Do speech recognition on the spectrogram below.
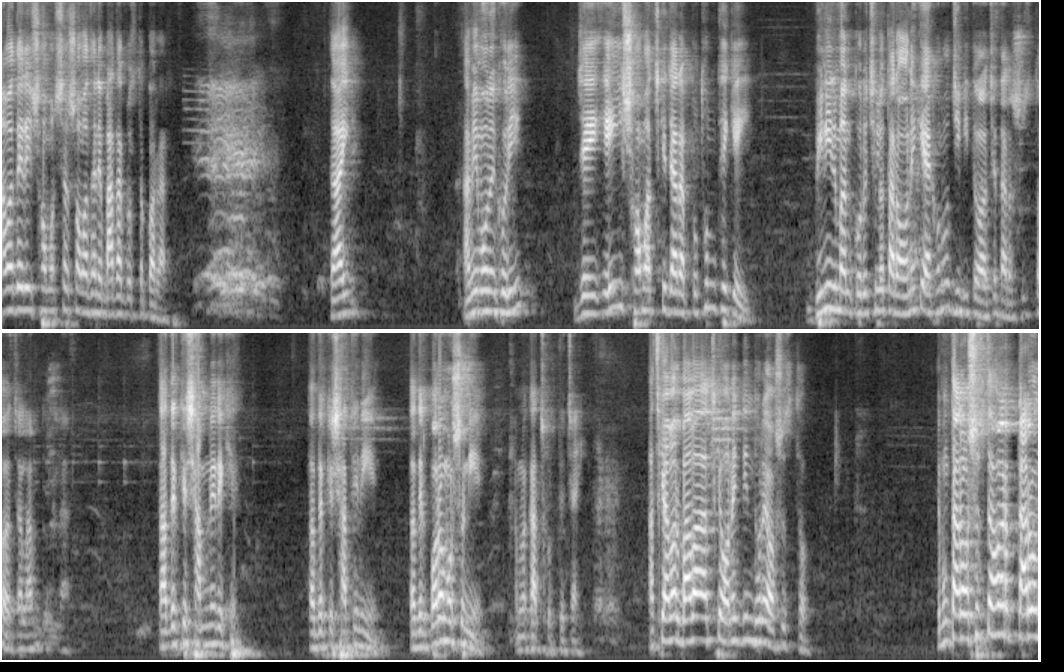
আমাদের এই সমস্যার সমাধানে বাধাগ্রস্ত করার। তাই আমি মনে করি যে এই সমাজকে যারা প্রথম থেকেই বিনির্মাণ করেছিল, তারা অনেকে এখনও জীবিত আছে, তারা সুস্থ আছে, আলহামদুলিল্লাহ। তাদেরকে সামনে রেখে, তাদেরকে সাথে নিয়ে, তাদের পরামর্শ নিয়ে আমরা কাজ করতে চাই। আজকে আমার বাবা আজকে অনেক দিন ধরে অসুস্থ। এবং তার অসুস্থ হওয়ার কারণ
